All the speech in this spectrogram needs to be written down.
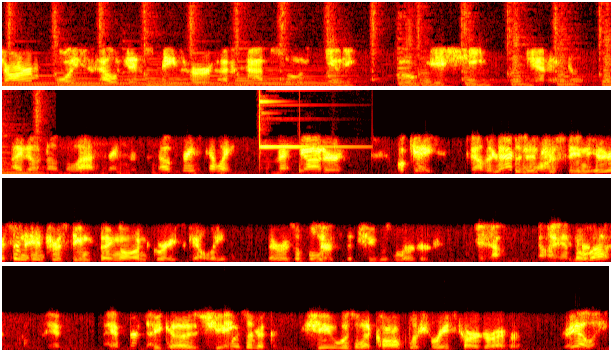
Charm, poise, and elegance made her an absolute beauty. Who is she, Janet? I don't know the last name. Oh, Grace Kelly. Got her. Okay, now the Here's next an one. interesting. Here's an interesting thing on Grace Kelly. There is a belief that she was murdered. Yeah, I have You know heard that? I have, I have heard that. because she was an she was an accomplished race car driver. Really?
